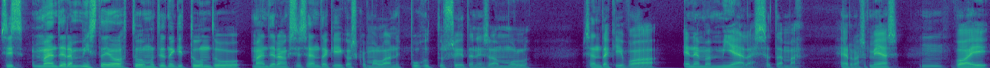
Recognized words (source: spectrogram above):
Siis mä en tiedä mistä johtuu, mutta jotenkin tuntuu, mä en tiedä onko se sen takia, koska me ollaan nyt puhuttu siitä, niin se on mulla sen takia vaan enemmän mielessä tämä herrasmies. mm, Vai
